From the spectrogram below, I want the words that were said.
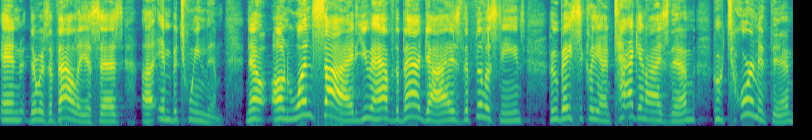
and there was a valley, it says, uh, in between them. Now, on one side, you have the bad guys, the Philistines, who basically antagonize them, who torment them,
